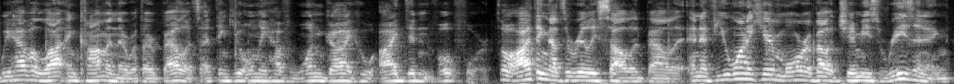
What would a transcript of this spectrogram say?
we have a lot in common there with our ballots. I think you only have one guy who I didn't vote for. So I think that's a really solid ballot. And if you want to hear more about Jimmy's reasoning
